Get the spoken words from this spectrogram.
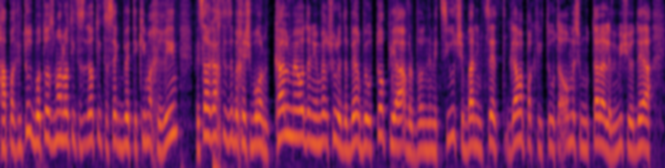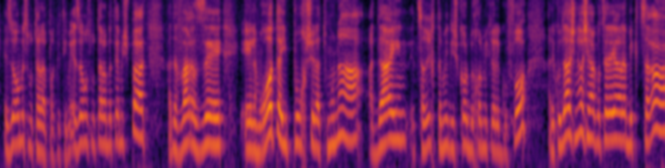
הפרקליטות באותו זמן לא, תתעס... לא תתעסק בתיקים אחרים, וצריך לקחת את זה בחשבון. קל מאוד, אני אומר שוב, לדבר באוטופיה, אבל במציאות שבה נמצאת גם הפרקליטות, העומס שמוטל עליהם, ומי שיודע איזה עומס מוטל על הפרקליטים, איזה עומס מוטל על בתי המשפט, הדבר הזה, אה, למרות ההיפוך של התמונה, עדיין צריך תמיד לשקול בכל מקרה לגופו. הנקודה השנייה שאני רק רוצה להעיר עליה בקצרה,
